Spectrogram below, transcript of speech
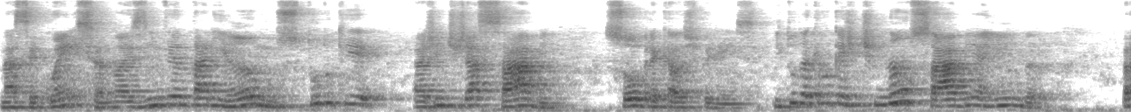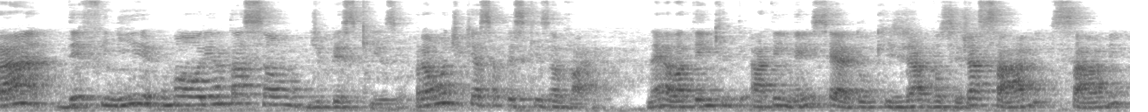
Na sequência, nós inventariamos tudo que a gente já sabe sobre aquela experiência e tudo aquilo que a gente não sabe ainda para definir uma orientação de pesquisa. Para onde que essa pesquisa vai? Né? Ela tem que a tendência é do que já, você já sabe, sabe,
